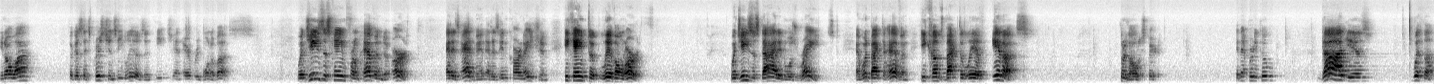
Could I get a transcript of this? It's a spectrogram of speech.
You know why? Because as Christians, He lives in each and every one of us. When Jesus came from heaven to earth at His advent, at His incarnation, He came to live on earth. When Jesus died and was raised and went back to heaven, He comes back to live in us through the Holy Spirit. Isn't that pretty cool? God is with us.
